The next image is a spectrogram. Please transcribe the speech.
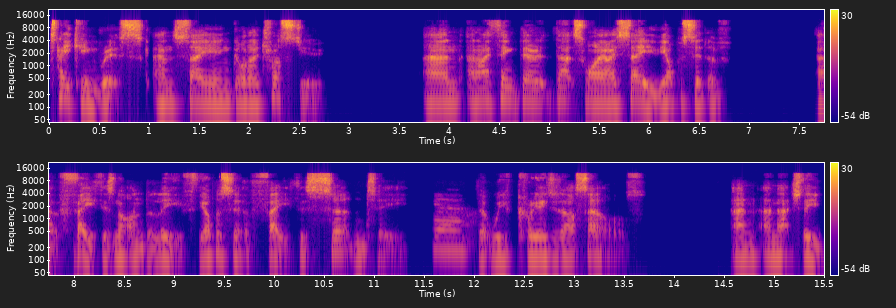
taking risk and saying, "God, I trust you." And and I think there that's why I say the opposite of uh, faith is not unbelief. The opposite of faith is certainty Yeah. that we've created ourselves. And and actually,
